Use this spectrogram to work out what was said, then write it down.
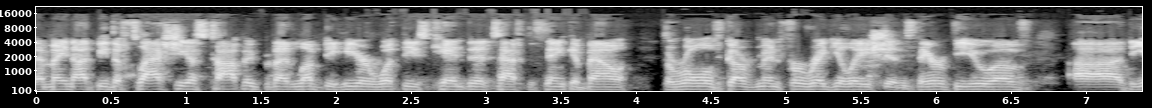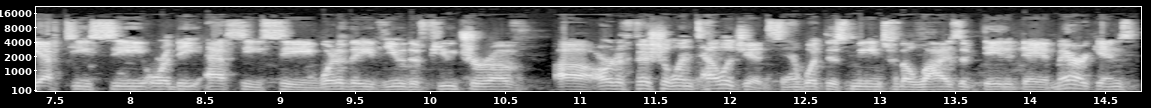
That may not be the flashiest topic, but I'd love to hear what these candidates have to think about the role of government for regulations, their view of uh, the FTC or the SEC. What do they view the future of uh, artificial intelligence and what this means for the lives of day to day Americans?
